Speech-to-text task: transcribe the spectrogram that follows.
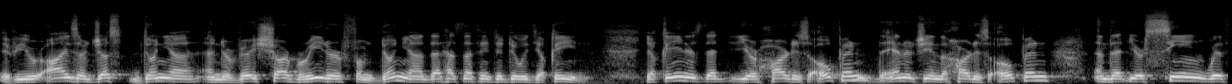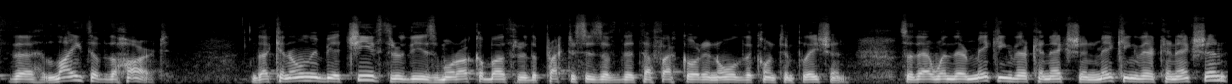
If your eyes are just dunya and you're a very sharp reader from dunya that has nothing to do with yaqeen. Yaqeen is that your heart is open, the energy in the heart is open and that you're seeing with the light of the heart. That can only be achieved through these muraqabah, through the practices of the tafakkur and all the contemplation. So that when they're making their connection, making their connection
